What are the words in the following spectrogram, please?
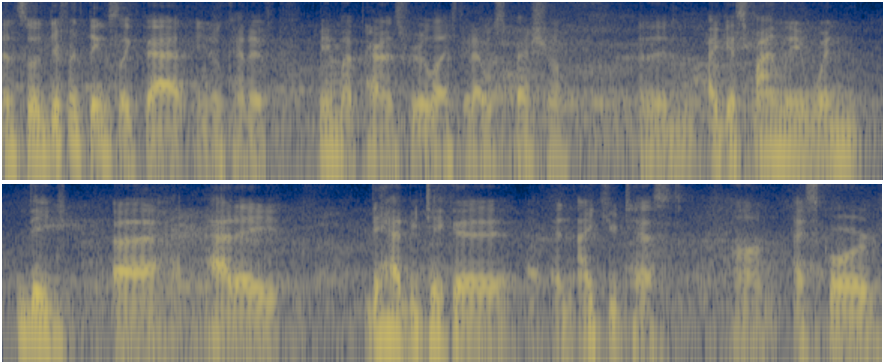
And so different things like that, you know, kind of made my parents realize that I was special. And then I guess finally when they uh, had a, they had me take a, an IQ test, um, I scored,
